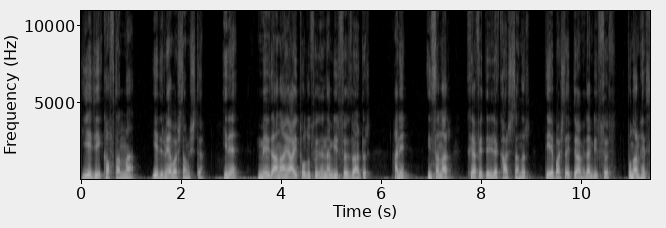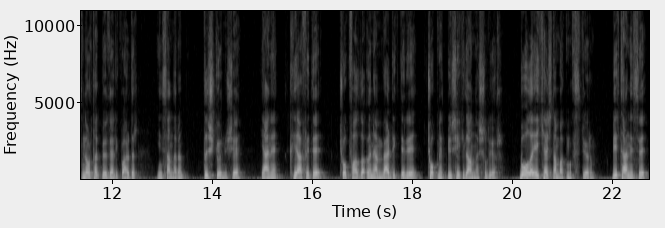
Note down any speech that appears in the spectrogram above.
yiyeceği kaftanına yedirmeye başlamıştı. Yine Mevlana'ya ait olduğu söylenen bir söz vardır. Hani insanlar kıyafetleriyle karşılanır diye başlayıp devam eden bir söz. Bunların hepsinde ortak bir özellik vardır. İnsanların dış görünüşe yani kıyafete çok fazla önem verdikleri çok net bir şekilde anlaşılıyor. Bu olaya iki açıdan bakmak istiyorum. Bir tanesi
